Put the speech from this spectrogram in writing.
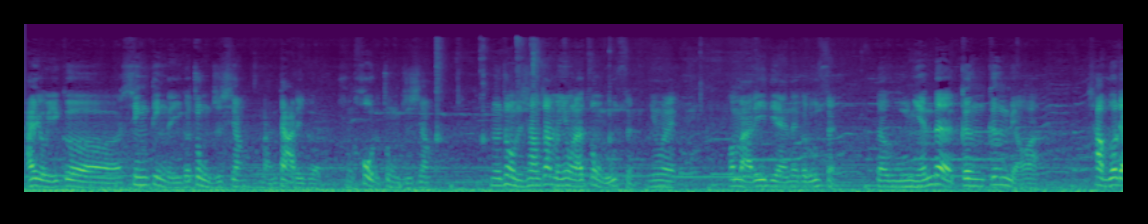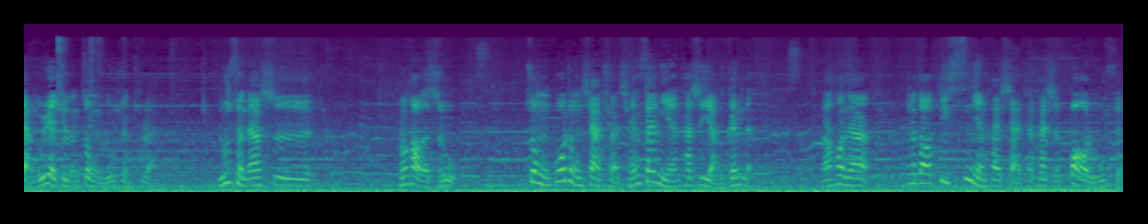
还有一个新订的一个种植箱，蛮大的一个很厚的种植箱。那种植箱专门用来种芦笋，因为我买了一点那个芦笋的五年的根根苗啊，差不多两个月就能种芦笋出来。芦笋呢是很好的植物，种播种下去啊，前三年它是养根的，然后呢，那到第四年开始啊才开始爆芦笋。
